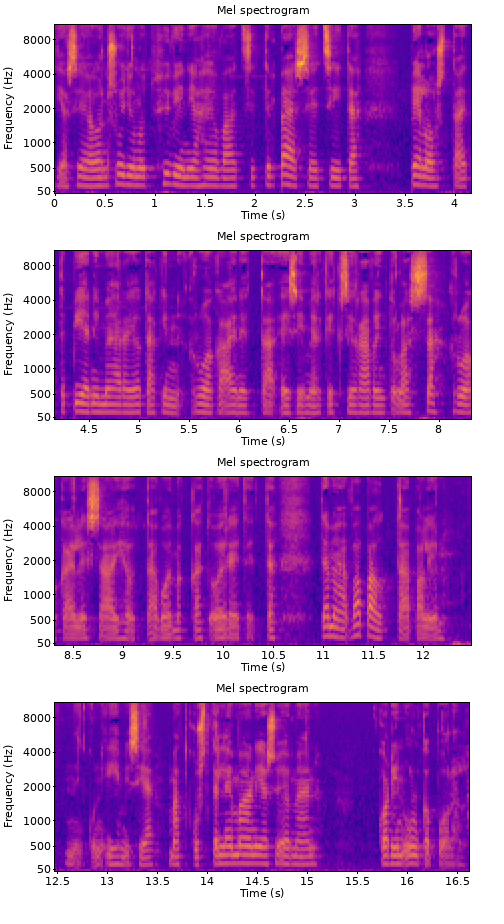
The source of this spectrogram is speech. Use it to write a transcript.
Ja se on sujunut hyvin ja he ovat sitten päässeet siitä pelosta, että pieni määrä jotakin ruoka-ainetta esimerkiksi ravintolassa ruokaillessa aiheuttaa voimakkaat oireet. Että tämä vapauttaa paljon niin kuin ihmisiä matkustelemaan ja syömään kodin ulkopuolella.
